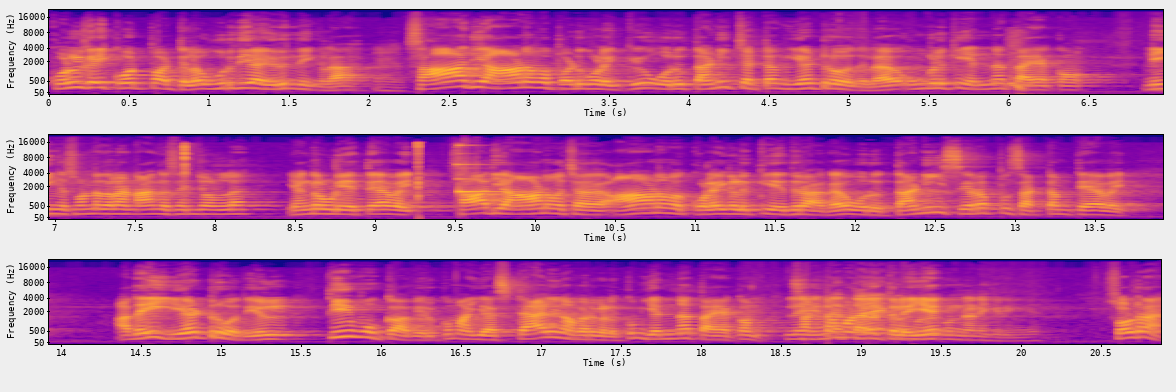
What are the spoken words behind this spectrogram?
கொள்கை கோட்பாட்டுல உறுதியா இருந்தீங்களா? சாதி ஆணவ படுகொலைக்கு ஒரு தனி சட்டம் இயற்றுவதுல உங்களுக்கு என்ன தயக்கம்? நீங்க சொன்னதெல்லாம் நாங்க செஞ்சோம்ல. எங்களுடைய தேவை. சாதி ஆணவ ச- ஆணவ கொலைகளுக்கு எதிராக ஒரு தனி சிறப்பு சட்டம் தேவை. அதை ஏற்றுவதில் திமுகவிற்கும் ஐயா ஸ்டாலின் அவர்களுக்கும் என்ன தயக்கம்? சட்டமன்றத்திலேயே நினைக்கிறீங்க? சொல்றேன்.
